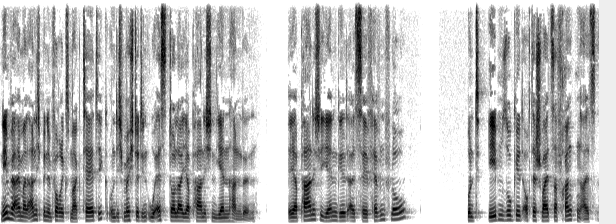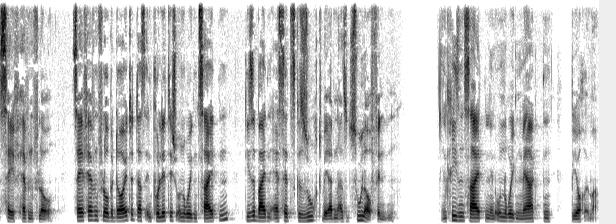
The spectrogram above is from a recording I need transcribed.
Nehmen wir einmal an, ich bin im Forex-Markt tätig und ich möchte den US-Dollar japanischen Yen handeln. Der japanische Yen gilt als Safe Haven Flow und ebenso gilt auch der Schweizer Franken als Safe Haven Flow. Safe Haven Flow bedeutet, dass in politisch unruhigen Zeiten diese beiden Assets gesucht werden, also Zulauf finden. In Krisenzeiten, in unruhigen Märkten, wie auch immer.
